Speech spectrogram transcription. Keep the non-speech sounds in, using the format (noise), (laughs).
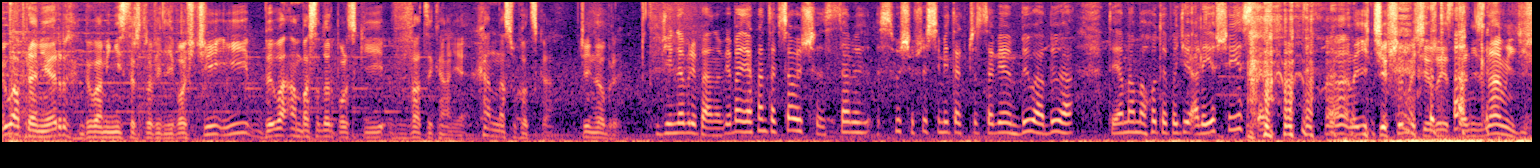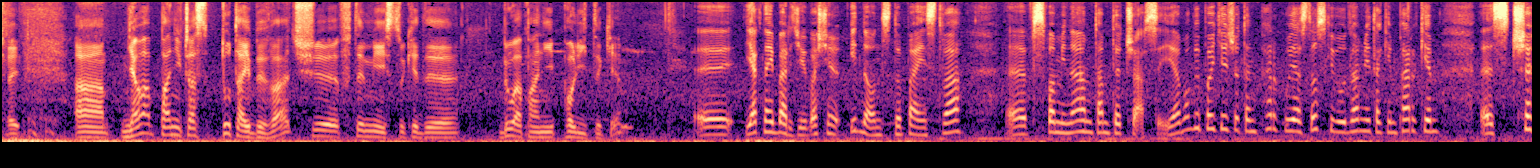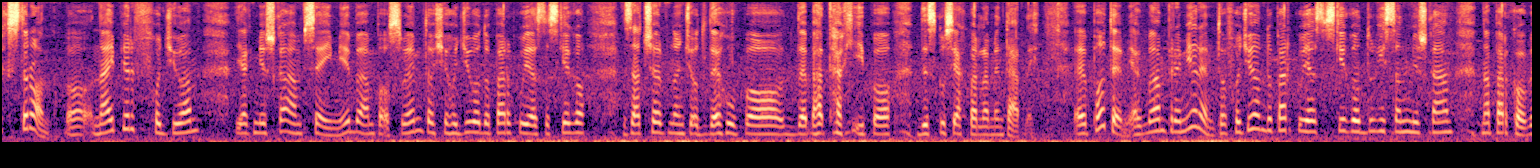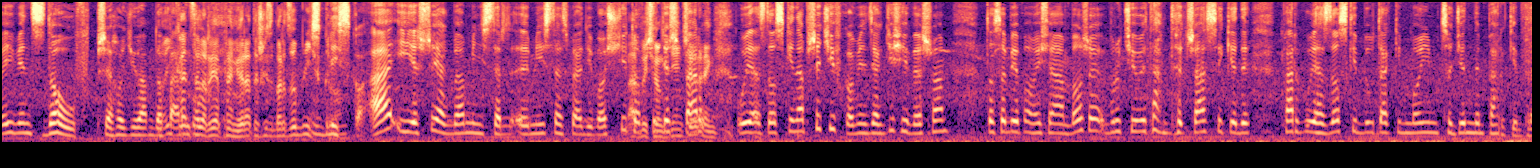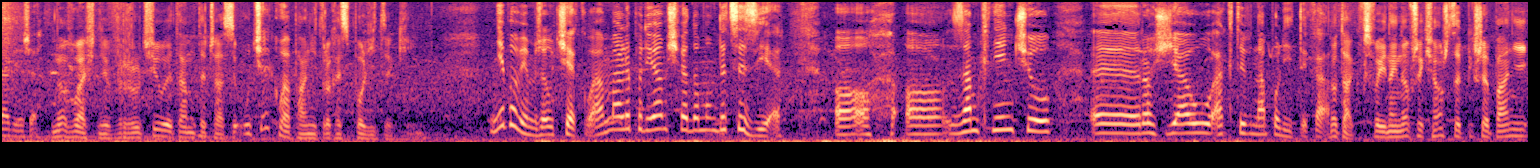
Była premier, była minister sprawiedliwości i była ambasador Polski w Watykanie. Hanna Suchocka. Dzień dobry. Dzień dobry panu. Wie pan, jak pan tak cały, cały słyszy, wszyscy mnie tak przedstawiają, była, była, to ja mam ochotę powiedzieć, ale jeszcze jestem. (laughs) Ale i cieszymy się, że jest pani z nami dzisiaj. A miała pani czas tutaj bywać, w tym miejscu, kiedy była pani politykiem? E, jak najbardziej. Właśnie idąc do Państwa, e, wspominałam tamte czasy. Ja mogę powiedzieć, że ten park ujazdowski był dla mnie takim parkiem e, z trzech stron, bo najpierw wchodziłam, jak mieszkałam w Sejmie, byłam posłem, to się chodziło do parku ujazdowskiego zaczerpnąć oddechu po debatach i po dyskusjach parlamentarnych. Potem, jak byłam premierem, to wchodziłam do parku ujazdowskiego, od drugiej strony mieszkałam na Parkowej, więc z dołów przechodziłam do no parku. i kancelaria premiera też jest bardzo blisko. Blisko. A i jeszcze jak byłam minister, minister sprawiedliwości, to przecież park ręki. ujazdowski naprzeciwko, więc jak dzisiaj weszłam, to sobie pomyślałam, Boże, wróciły tam te czasy, kiedy park ujazdowski był takim moim codziennym parkiem prawie, że. No właśnie, wróciły tam te czasy. Uciekła Pani trochę z polityki nie powiem, że uciekłam, ale podjęłam świadomą decyzję o, o zamknięciu e, rozdziału aktywna polityka. No tak, w swojej najnowszej książce pisze pani,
